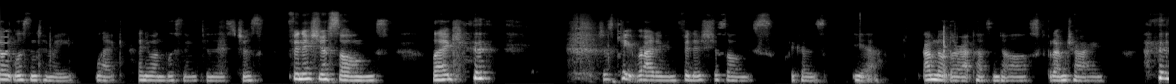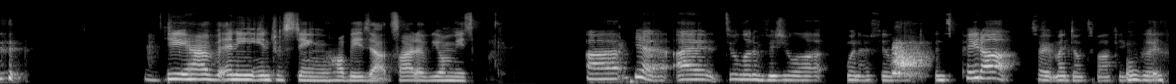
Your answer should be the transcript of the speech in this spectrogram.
don't listen to me. Like anyone listening to this just finish your songs. Like just keep writing and finish your songs because yeah i'm not the right person to ask but i'm trying. Do you have any interesting hobbies outside of your music? Uh yeah i do a lot of visual art when i feel like it's peter! Sorry my dog's barking. All good.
